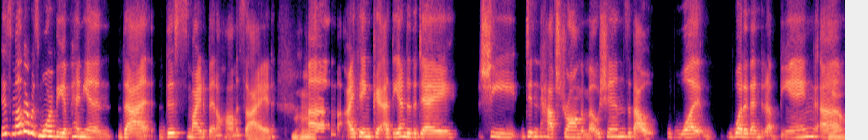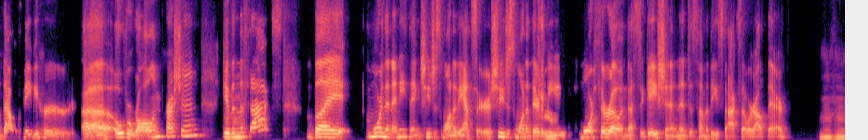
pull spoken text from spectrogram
His mother was more of the opinion that this might have been a homicide. Mm-hmm. Um, I think at the end of the day, she didn't have strong emotions about what what it ended up being. Um, yeah. That was maybe her uh, overall impression, given mm-hmm. the facts. But more than anything, she just wanted answers. She just wanted there to be more thorough investigation into some of these facts that were out there. Mm-hmm.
